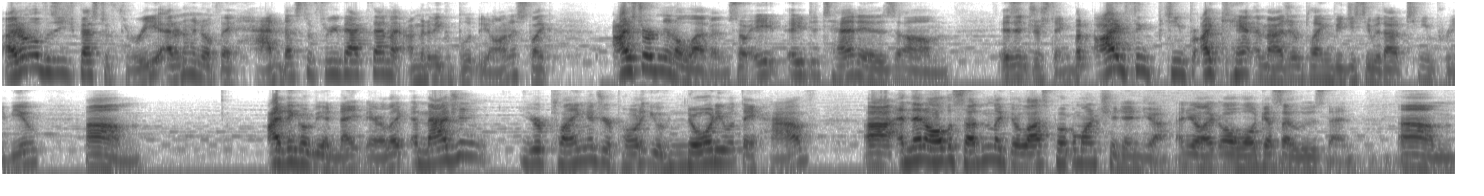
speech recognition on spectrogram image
I don't know if it was each best of three. I don't even know if they had best of three back then. I, am gonna be completely honest. Like I started in 11, so eight eight to 10 is um is interesting. But I think team I can't imagine playing VGC without team preview. Um, I think it would be a nightmare. Like imagine you're playing as your opponent, you have no idea what they have, uh, and then all of a sudden like their last Pokemon Shedinja, and you're like, oh well, I guess I lose then. Um,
